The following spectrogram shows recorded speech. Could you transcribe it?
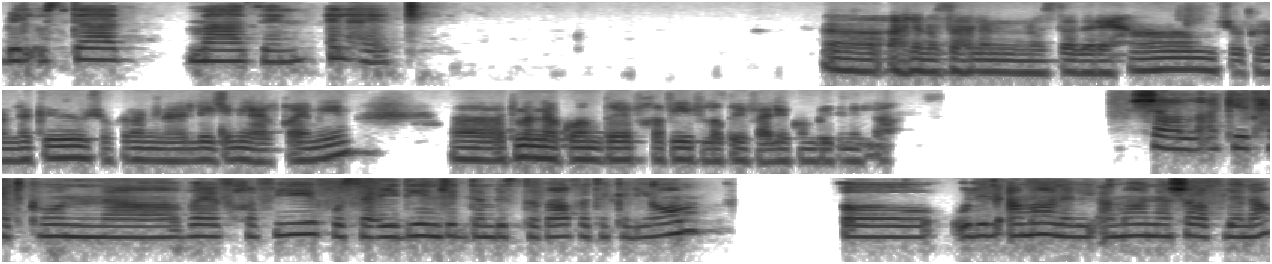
بالأستاذ مازن الهيج آه، أهلا وسهلا أستاذة ريحام. شكرا لك وشكرا لجميع القائمين. آه، أتمنى أكون ضيف خفيف لطيف عليكم بإذن الله. إن شاء الله أكيد حتكون آه، ضيف خفيف وسعيدين جدا باستضافتك اليوم. وللأمانة للأمانة شرف لنا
